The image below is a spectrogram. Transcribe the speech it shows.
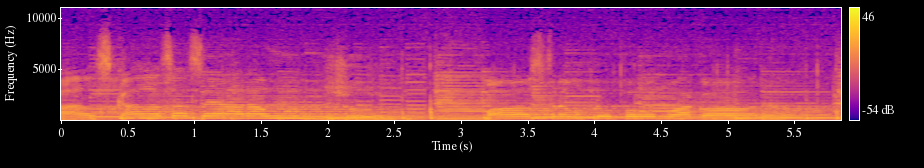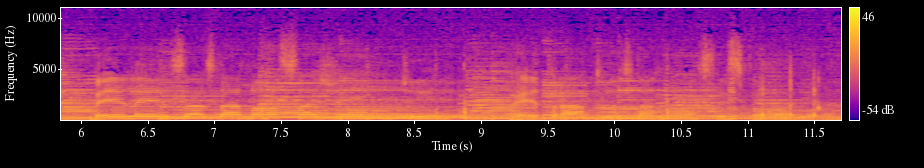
As Casas Zé Araújo mostram pro povo agora belezas da nossa gente, retratos da nossa história.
